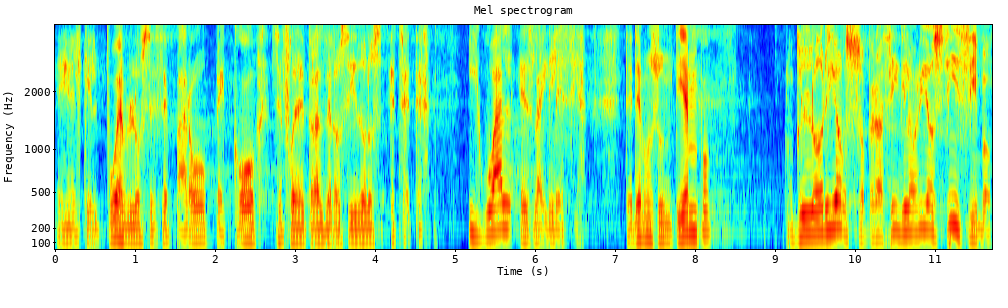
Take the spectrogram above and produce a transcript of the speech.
en el que el pueblo se separó, pecó, se fue detrás de los ídolos, etc. Igual es la iglesia. Tenemos un tiempo glorioso, pero así gloriosísimo,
